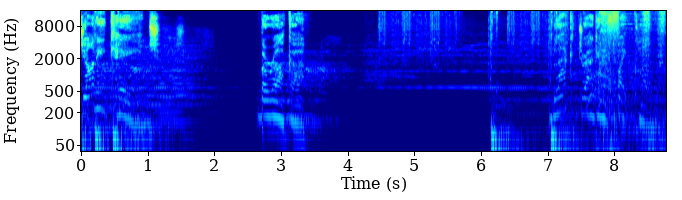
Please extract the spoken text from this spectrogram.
Johnny Cage. Baraka. Black Dragon Fight Club.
